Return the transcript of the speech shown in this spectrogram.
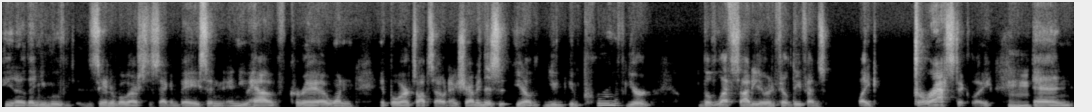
You know, then you move Xander Bogaerts to second base, and and you have Correa when if Bogaerts opts out next year. I mean, this you know, you improve your the left side of your infield defense like drastically, mm-hmm. and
